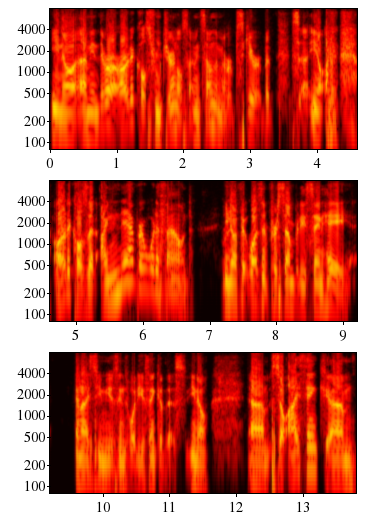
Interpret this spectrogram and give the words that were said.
You know, I mean, there are articles from journals. I mean, some of them are obscure, but you know, articles that I never would have found. Right. You know, if it wasn't for somebody saying, "Hey, NICU Musings, what do you think of this?" You know, um, so I think, um,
